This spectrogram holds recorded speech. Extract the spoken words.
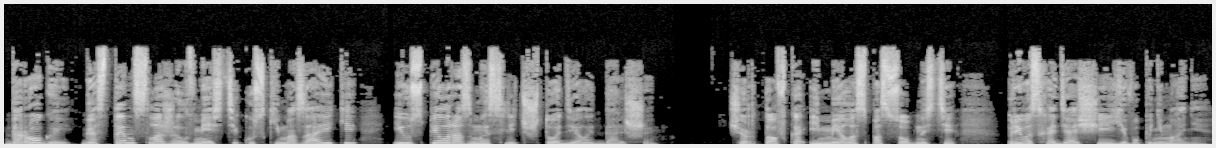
Дорогой Гастен сложил вместе куски мозаики и успел размыслить, что делать дальше. чертовка имела способности, превосходящие его понимание.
